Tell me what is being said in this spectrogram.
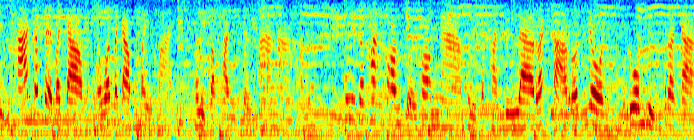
สินค้าเกษตรกรรม นวัตกรรมใหม่ๆ ผลิตภัณฑ์เสริมอาหาร ผลิตภัณฑ์ความสวยความงาม ผลิตภัณฑ์ดูแลรักษารถยนต์ รวมถึงประกัน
